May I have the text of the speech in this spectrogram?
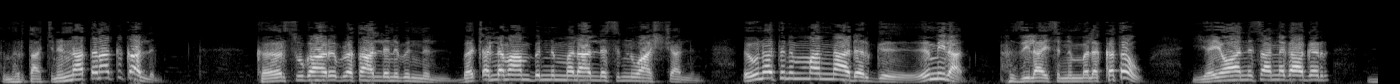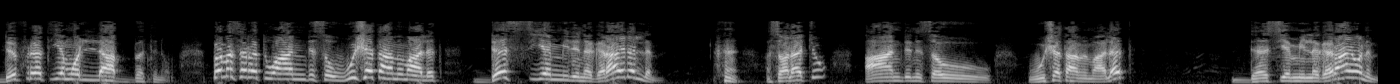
ትምህርታችንን እናጠናቅቃለን። ከእርሱ ጋር ኅብረት አለን ብንል በጨለማም ብንመላለስ እንዋሻለን እውነትንም አናደርግም ይላል። እዚህ ላይ ስንመለከተው የዮሐንስ አነጋገር ድፍረት የሞላበት ነው። በመሠረቱ አንድ ሰው ውሸታም ማለት ደስ የሚል ነገር አይደለም። አስተዋላችሁ አንድን ሰው ውሸታም ማለት ደስ የሚል ነገር አይሆንም።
